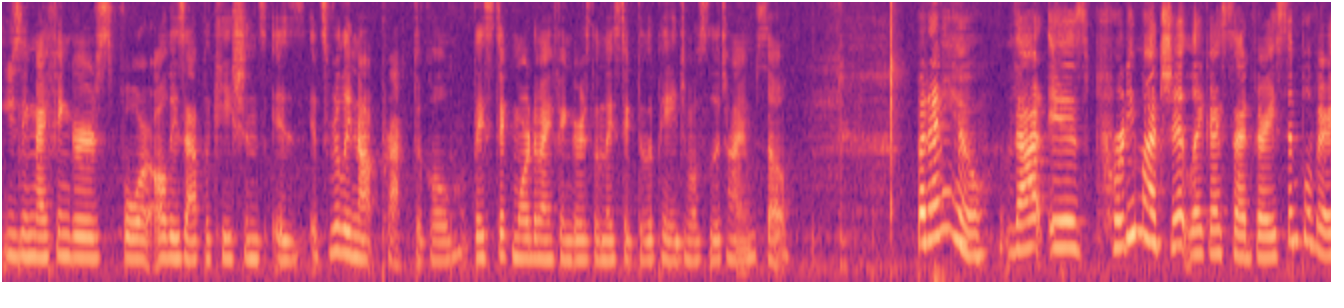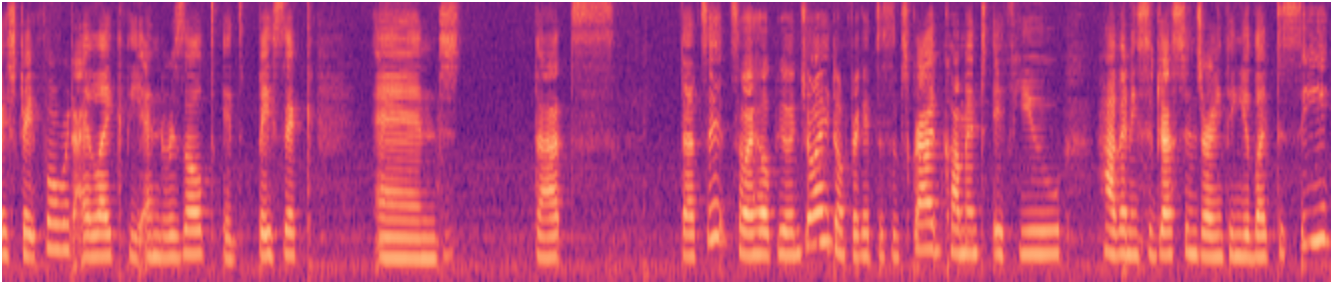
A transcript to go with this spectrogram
using my fingers for all these applications is it's really not practical. They stick more to my fingers than they stick to the page most of the time. So but anywho, that is pretty much it. Like I said, very simple, very straightforward. I like the end result. It's basic and that's that's it. So I hope you enjoy. Don't forget to subscribe, comment if you have any suggestions or anything you'd like to see,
